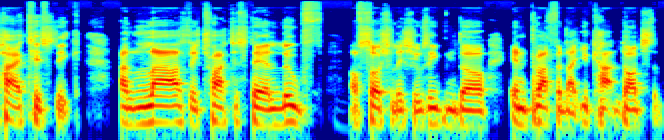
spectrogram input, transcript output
pietistic and largely try to stay aloof of social issues, even though in Bradford, like you can't dodge them.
